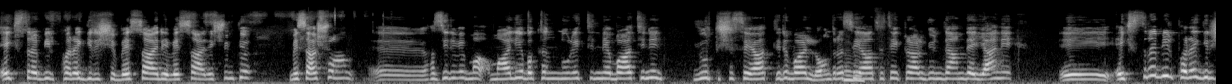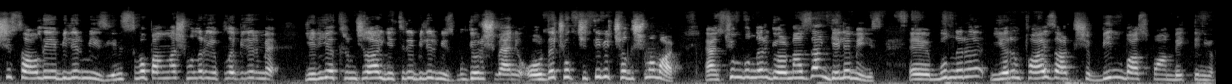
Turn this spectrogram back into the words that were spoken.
ekstra bir para girişi vesaire vesaire çünkü mesela şu an e, Hazine ve Ma- Maliye Bakanı Nurettin Nebati'nin yurt dışı seyahatleri var. Londra Evet. seyahati tekrar gündemde. Yani e, ekstra bir para girişi sağlayabilir miyiz? Yeni swap anlaşmaları yapılabilir mi? Yeni yatırımcılar getirebilir miyiz? Bu görüşme yani orada çok ciddi bir çalışma var. Yani tüm bunları görmezden gelemeyiz. E, bunları yarın faiz artışı 1000 bas puan bekleniyor.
